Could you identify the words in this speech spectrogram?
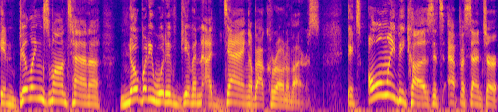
in Billings, Montana, nobody would have given a dang about coronavirus. It's only because its epicenter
